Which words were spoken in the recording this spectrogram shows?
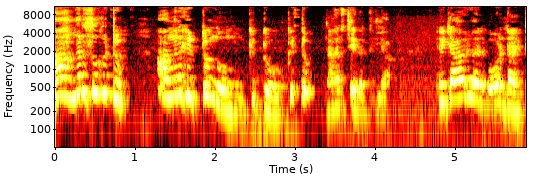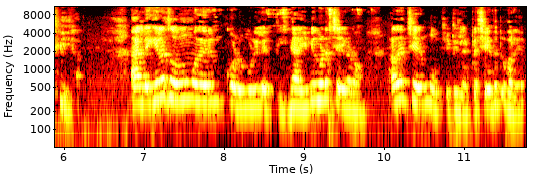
ആ അങ്ങനെ സുഖം കിട്ടും. അങ്ങനെ കിട്ടും തോന്നുന്നു. കിട്ടുമോ കിട്ടും. അങ്ങനെ ചെയ്തിട്ടില്ല. എനിക്ക് ആ ഒരു അനുഭവം ഉണ്ടായിട്ടില്ല. അല്ലെങ്കിൽ തോന്നും മുതലും കൊടുമുടിയിലെത്തി. ഞാൻ ഇനി കൂടെ ചെയ്യണോ? അത് ചെയ്ത് നോക്കിയിട്ടില്ല കേട്ടോ. ചെയ്തിട്ട് പറയാം.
